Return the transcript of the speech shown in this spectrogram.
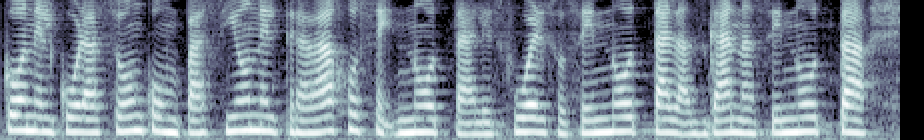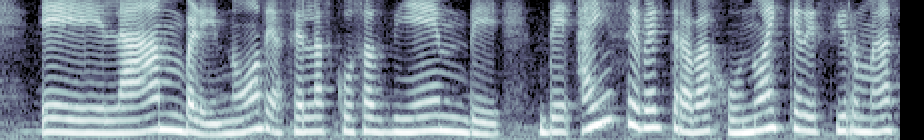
con el corazón, con pasión el trabajo, se nota el esfuerzo, se nota las ganas, se nota eh, la hambre, ¿no? De hacer las cosas bien, de, de ahí se ve el trabajo, no hay que decir más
